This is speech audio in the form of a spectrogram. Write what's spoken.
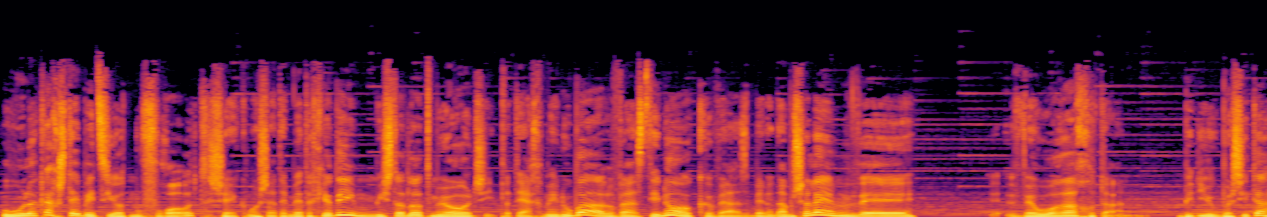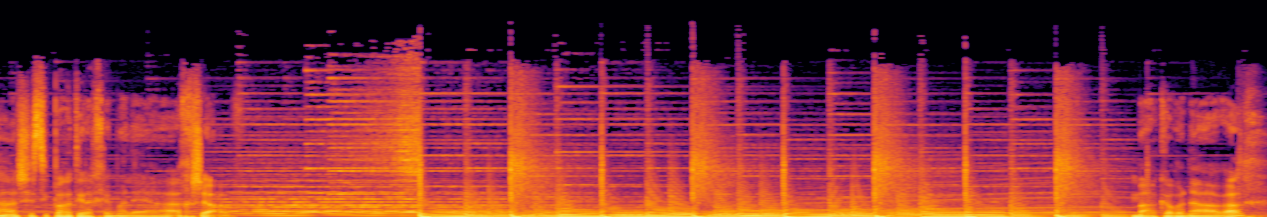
הוא לקח שתי ביציות מופרות, שכמו שאתם בטח יודעים, משתדלות מאוד שיתפתח מהן עובר, ואז תינוק, ואז בן אדם שלם, ו... והוא ערך אותן, בדיוק בשיטה שסיפרתי לכם עליה עכשיו. מה הכוונה ערך?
